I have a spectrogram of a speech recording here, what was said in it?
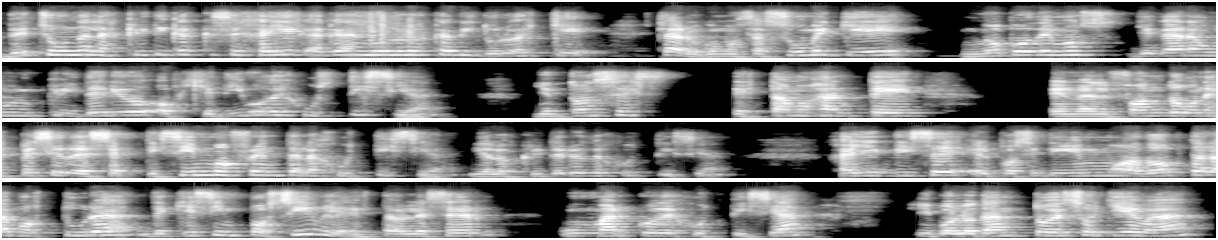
de hecho, una de las críticas que se Hayek acá en uno de los capítulos es que, claro, como se asume que no podemos llegar a un criterio objetivo de justicia y entonces estamos ante, en el fondo, una especie de escepticismo frente a la justicia y a los criterios de justicia, Hayek dice, el positivismo adopta la postura de que es imposible establecer un marco de justicia y por lo tanto eso lleva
